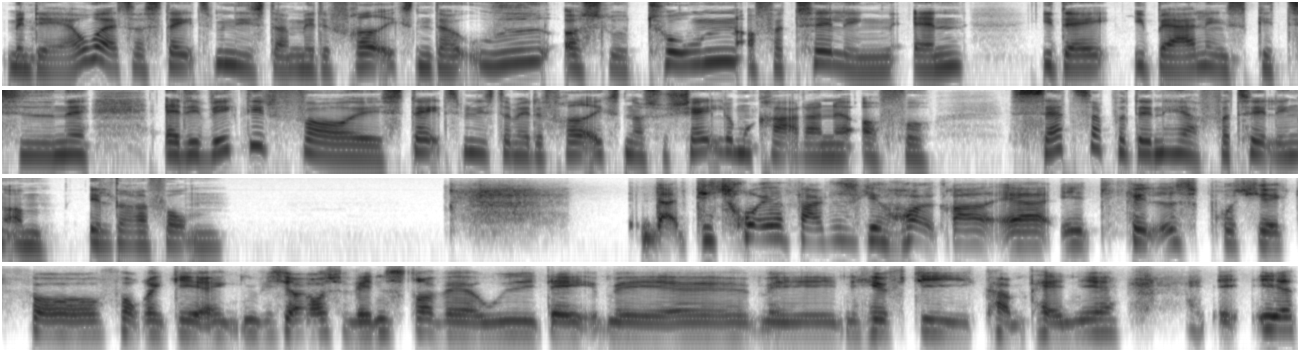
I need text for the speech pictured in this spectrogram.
men det er jo altså statsminister Mette Frederiksen, der er ude og slå tonen og fortællingen an i dag i Berlingske Tidene. Er det vigtigt for øh, statsminister Mette Frederiksen og Socialdemokraterne at få sat sig på den her fortælling om ældrereformen? Nej, det tror jeg faktisk i høj grad er et fælles projekt for, for regeringen. Vi ser også Venstre være ude i dag med, øh, med en hæftig kampagne. Jeg,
